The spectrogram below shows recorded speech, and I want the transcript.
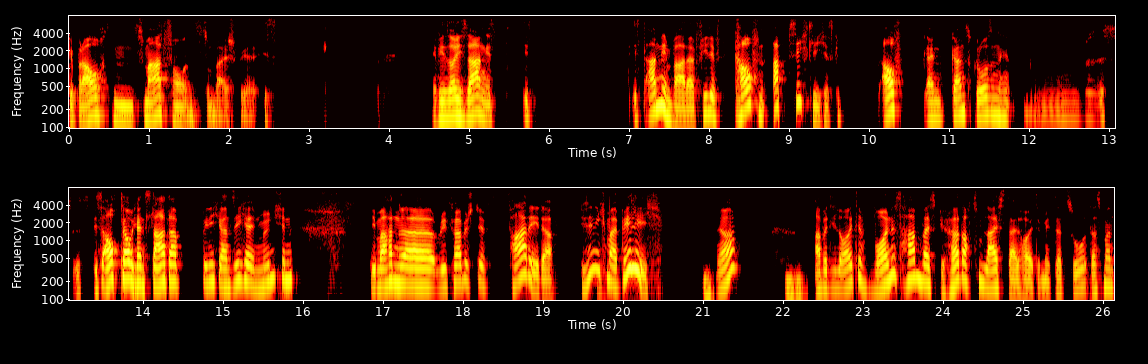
gebrauchten Smartphones zum Beispiel ist, wie soll ich sagen, ist, ist, annehmbarer. Viele kaufen absichtlich. Es gibt auf einen ganz großen, es ist, ist auch, glaube ich, ein Startup, bin ich ganz sicher, in München. Die machen äh, refurbished Fahrräder. Die sind nicht mal billig. Ja, Mhm. Aber die Leute wollen es haben, weil es gehört auch zum Lifestyle heute mit dazu, dass man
